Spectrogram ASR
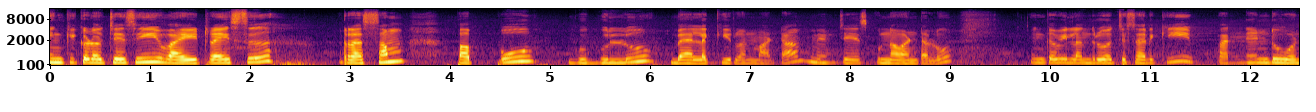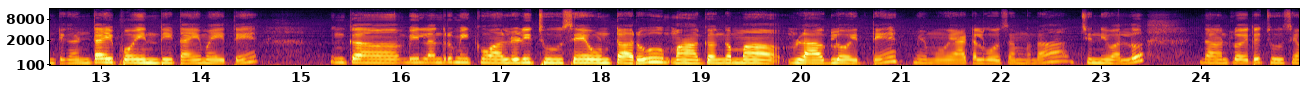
ఇంక ఇక్కడ వచ్చేసి వైట్ రైస్ రసం పప్పు గుగ్గుళ్ళు బేళ్ళకీరు అనమాట మేము చేసుకున్న వంటలు. ఇంకా వీళ్ళందరూ వచ్చేసరికి పన్నెండు ఒంటి గంట అయిపోయింది టైం అయితే. ఇంకా వీళ్ళందరూ మీకు ఆల్రెడీ చూసే ఉంటారు మా గంగమ్మ వ్లాగ్లో అయితే. మేము యాటలు కోసాం కదా చిన్ని వాళ్ళు. దాంట్లో అయితే చూసే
